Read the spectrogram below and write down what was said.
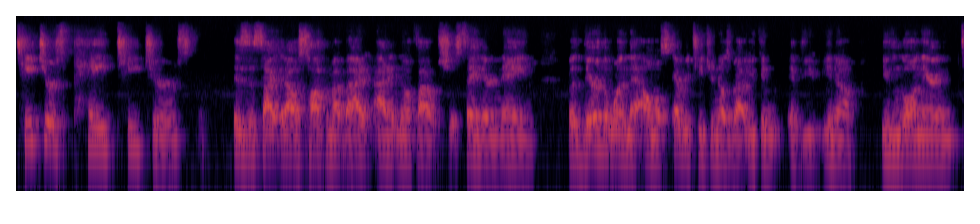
teachers pay teachers is the site that I was talking about, but I, I, didn't know if I should say their name. But they're the one that almost every teacher knows about. You can, if you, you know, you can go on there and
